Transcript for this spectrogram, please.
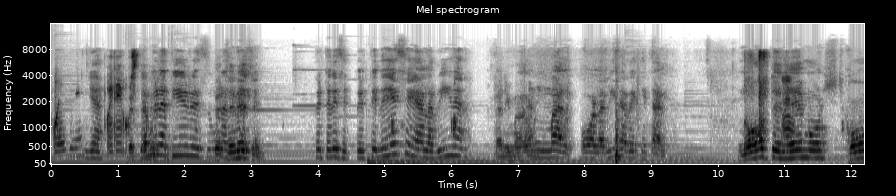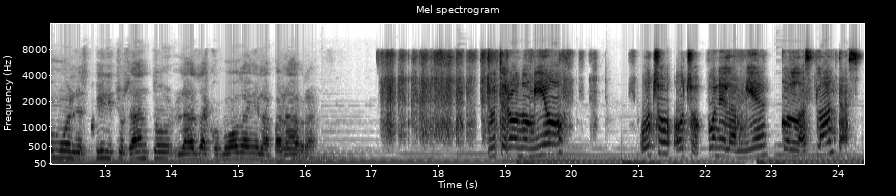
¿Puede, Ya. puede usted? La buena tierra es una Pertenecen pertenece, pertenece a la vida animal. animal o a la vida vegetal. No tenemos como el Espíritu Santo las acomoda en la palabra. Deuteronomio 8:8 pone la miel con las plantas,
